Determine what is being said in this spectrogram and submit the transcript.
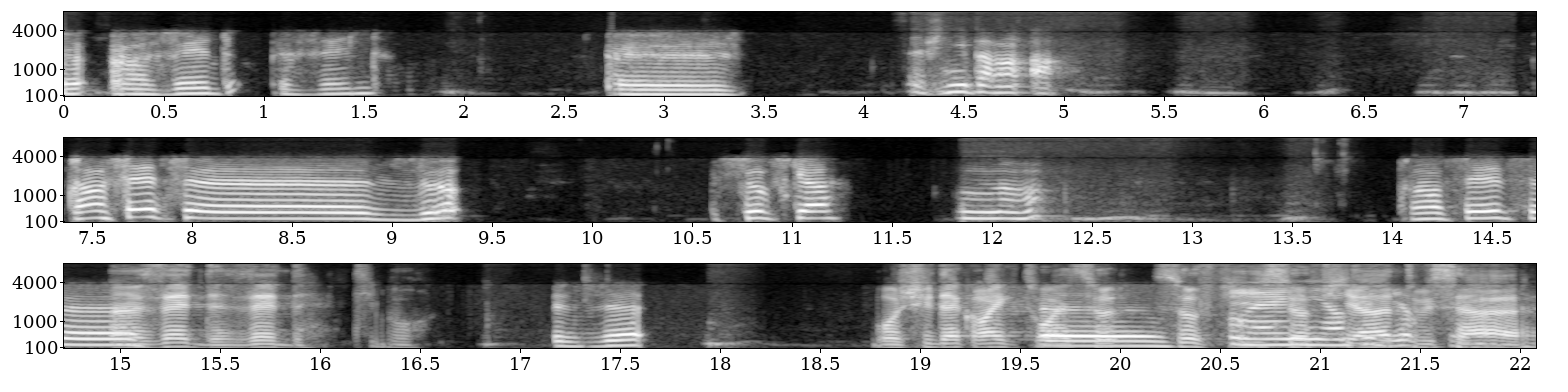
euh, un Z, Z. Euh, Ça finit par un A. Princesse euh, Zo- Sofia. Non. Princesse euh, Un Z, Z, Thibaut. Z- Bon, je suis d'accord avec toi. Euh, So- Sophie, ouais, Sophia, dur, tout ça. ça.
